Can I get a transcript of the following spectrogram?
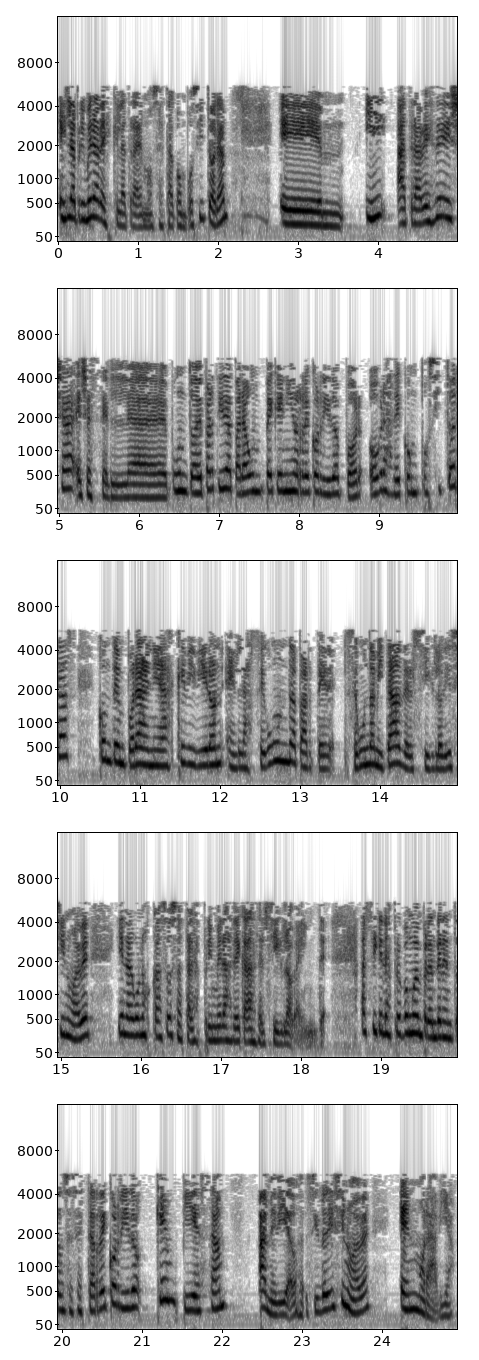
es la primera vez que la traemos a esta compositora. Eh, y a través de ella, ella es el eh, punto de partida para un pequeño recorrido por obras de compositoras contemporáneas que vivieron en la segunda parte, segunda mitad del siglo XIX y en algunos casos hasta las primeras décadas del siglo XX. Así que les propongo emprender entonces este recorrido que empieza a mediados del siglo XIX en Moravia.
